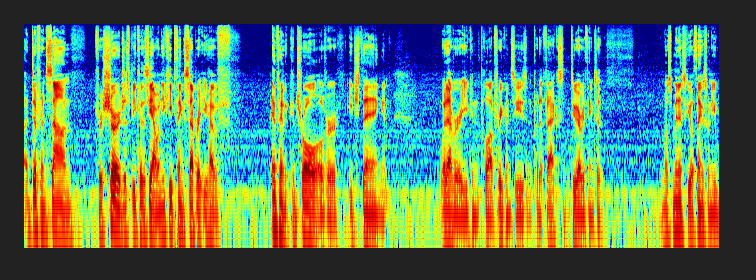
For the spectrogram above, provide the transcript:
a different sound for sure, just because yeah, when you keep things separate, you have infinite control over each thing and whatever. You can pull out frequencies and put effects and do everything to most minuscule things. When you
